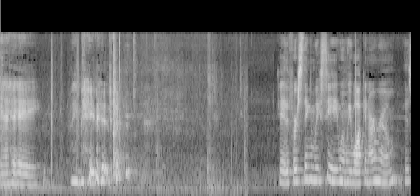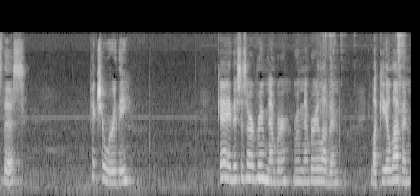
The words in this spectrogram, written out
Yay. We made it. okay, the first thing we see when we walk in our room is this. Picture worthy. Okay, this is our room number, room number 11. Lucky 11.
